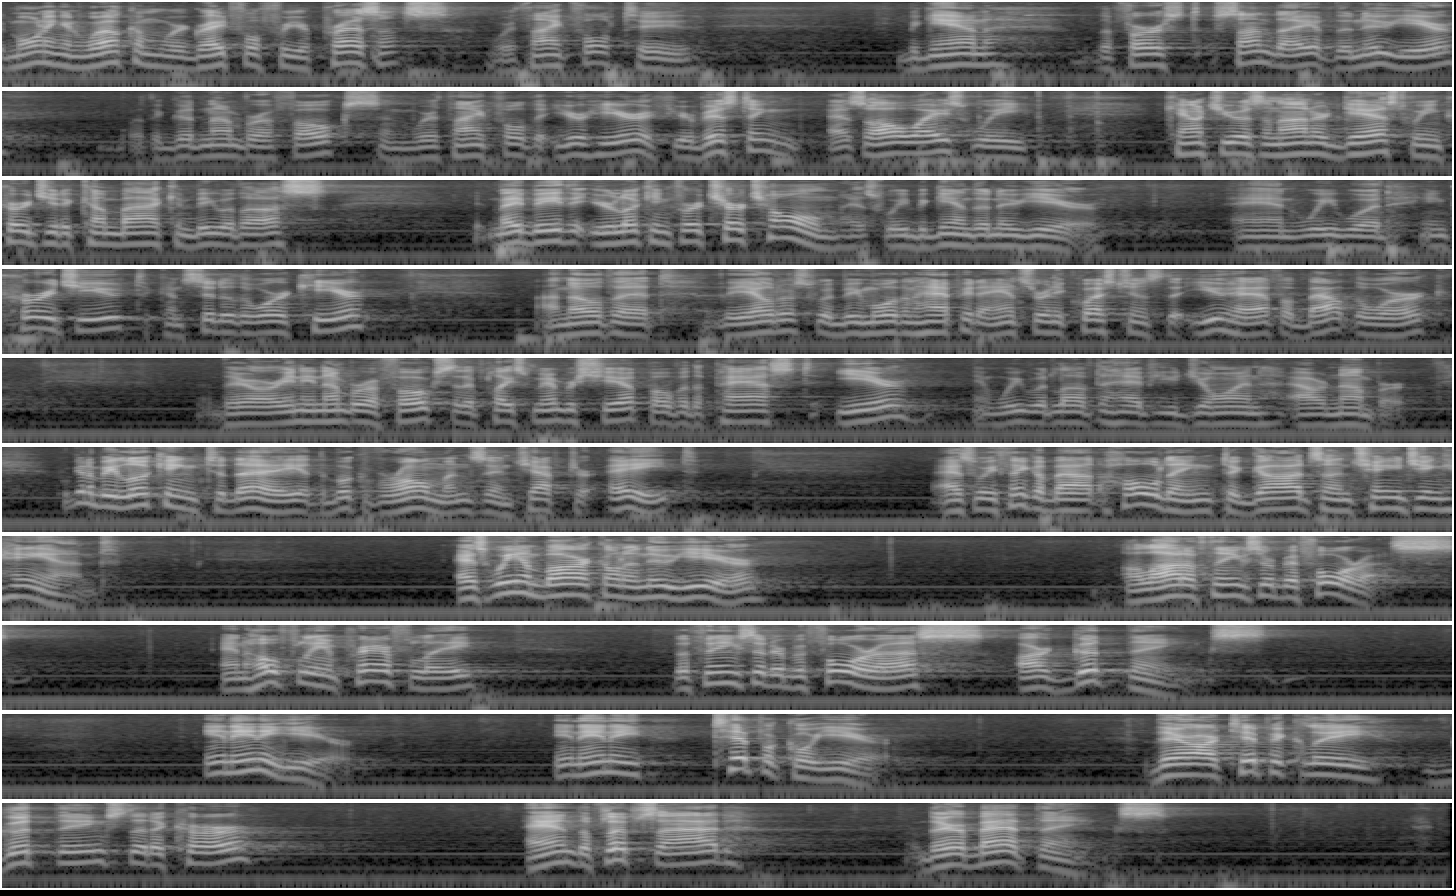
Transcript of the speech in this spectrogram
Good morning and welcome. We're grateful for your presence. We're thankful to begin the first Sunday of the new year with a good number of folks, and we're thankful that you're here. If you're visiting, as always, we count you as an honored guest. We encourage you to come back and be with us. It may be that you're looking for a church home as we begin the new year, and we would encourage you to consider the work here. I know that the elders would be more than happy to answer any questions that you have about the work. There are any number of folks that have placed membership over the past year, and we would love to have you join our number. We're going to be looking today at the book of Romans in chapter 8 as we think about holding to God's unchanging hand. As we embark on a new year, a lot of things are before us. And hopefully and prayerfully, the things that are before us are good things in any year in any typical year. There are typically good things that occur, and the flip side, there are bad things.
